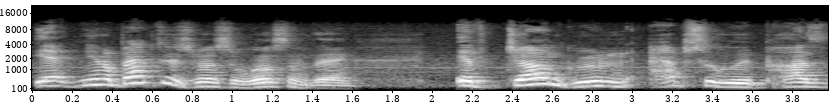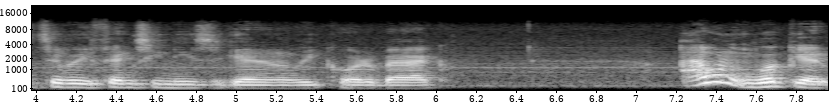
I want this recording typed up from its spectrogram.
yeah, you know, back to this Russell Wilson thing. If Jon Gruden absolutely positively thinks he needs to get an elite quarterback, I wouldn't look at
